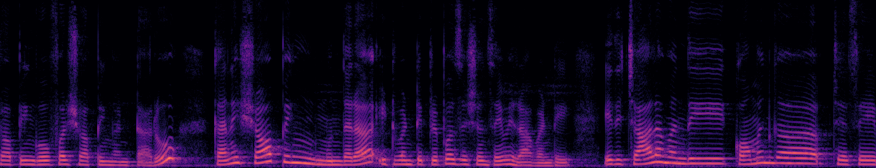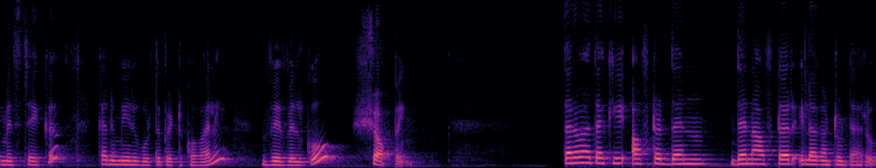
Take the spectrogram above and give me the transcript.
shopping go for shopping అంటారు కానీ షాపింగ్ ముందర ఇటువంటి ప్రిపోజిషన్స్ ఏమి రావండి. ఇది చాలామంది కామన్గా చేసే మిస్టేక్ కానీ మీరు గుర్తుపెట్టుకోవాలి వి విల్ గో షాపింగ్ తర్వాతకి ఆఫ్టర్ దెన్ దెన్ ఆఫ్టర్ ఇలాగంటుంటారు.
